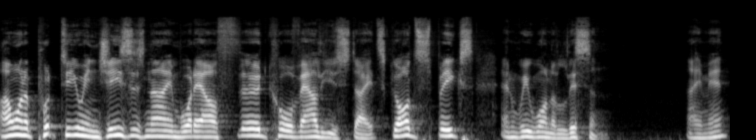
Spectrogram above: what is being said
I want to put to you in Jesus' name what our third core value states God speaks, and we want to listen. Amen.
